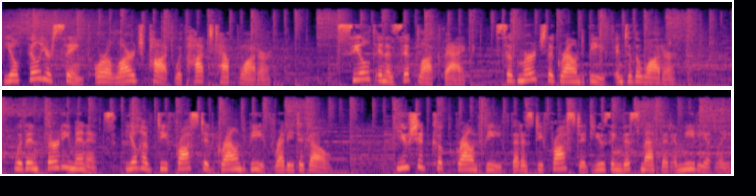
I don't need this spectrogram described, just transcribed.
you'll fill your sink or a large pot with hot tap water. Sealed in a Ziploc bag, submerge the ground beef into the water. Within 30 minutes, you'll have defrosted ground beef ready to go. You should cook ground beef that is defrosted using this method immediately.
